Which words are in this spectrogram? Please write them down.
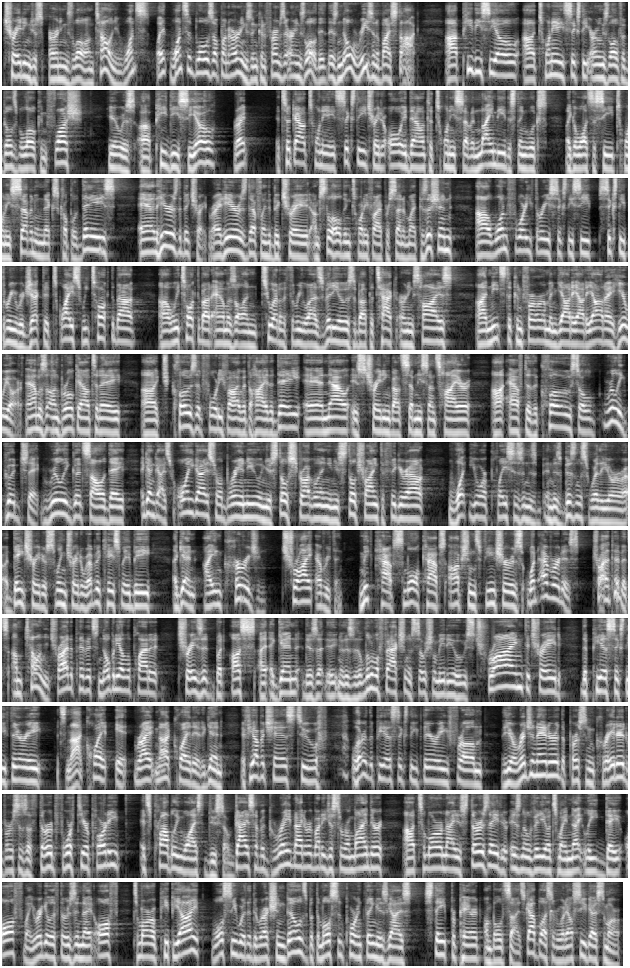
trading just earnings low. I'm telling you, once once it blows up on earnings and confirms the earnings low, there's no reason to buy stock. Uh, PDCO uh, 2860 earnings low if it builds below can flush. Here was uh, PDCO, right? It took out 2860, traded all the way down to 2790. This thing looks like it wants to see 27 in the next couple of days. And here is the big trade, right? Here is definitely the big trade. I'm still holding 25% of my position. Uh, 143, 60, 63 rejected twice. We talked about uh, we talked about Amazon two out of the three last videos about the TAC earnings highs. Uh, needs to confirm and yada yada yada. Here we are. Amazon broke out today, uh, closed at 45 at the high of the day, and now is trading about 70 cents higher uh, after the close. So really good day, really good solid day. Again, guys, for all you guys who are brand new and you're still struggling and you're still trying to figure out what your place is in this in this business, whether you're a day trader, swing trader, whatever the case may be. Again, I encourage you try everything: mid caps, small caps, options, futures, whatever it is. Try the pivots. I'm telling you, try the pivots. Nobody on the planet trades it, but us. I, again, there's a you know there's a little faction of social media who's trying to trade the PS60 theory. It's not quite it, right? Not quite it. Again, if you have a chance to learn the PS60 theory from the originator, the person who created, versus a third, fourth tier party, it's probably wise to do so. Guys, have a great night, everybody. Just a reminder uh, tomorrow night is Thursday. There is no video. It's my nightly day off, my regular Thursday night off. Tomorrow, PPI. We'll see where the direction builds. But the most important thing is, guys, stay prepared on both sides. God bless everybody. I'll see you guys tomorrow.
